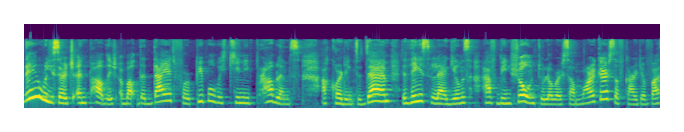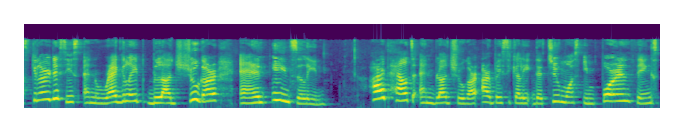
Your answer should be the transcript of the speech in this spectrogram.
They research and publish about the diet for people with kidney problems. According to them, these legumes have been shown to lower some markers of cardiovascular disease and regulate blood sugar and insulin. Heart health and blood sugar are basically the two most important things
